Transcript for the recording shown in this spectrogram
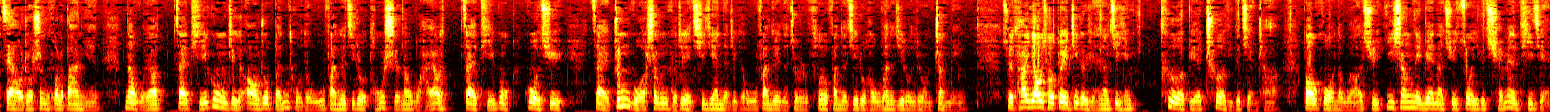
在澳洲生活了八年，那我要在提供这个澳洲本土的无犯罪记录同时呢，我还要再提供过去。在中国生活这些期间的这个无犯罪的，就是所有犯罪记录和无犯罪记录的这种证明，所以他要求对这个人要进行特别彻底的检查，包括呢，我要去医生那边呢去做一个全面的体检，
